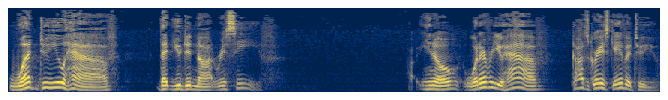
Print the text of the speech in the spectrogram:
What do you have that you did not receive? You know, whatever you have, God's grace gave it to you.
